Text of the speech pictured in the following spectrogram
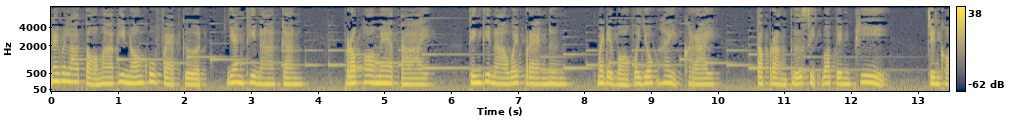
ในเวลาต่อมาพี่น้องคู่แฝดเกิด แย่งที่นากัน เพราะพ่อแม่ตาย ทิ้งที่นาไว้แปลงหนึ่ง ไม่ได้บอกว่ายกให้ใครตาปรังถือสิทธิ์ว่าเป็นพี่ จึงขอ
